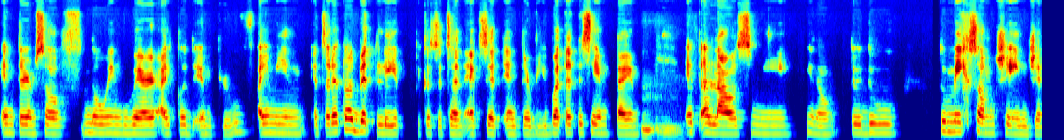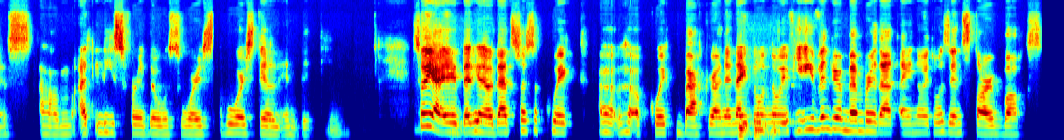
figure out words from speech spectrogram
in terms of knowing where i could improve. I mean it's a little bit late because it's an exit interview but at the same time mm-hmm. it allows me you know to do to make some changes um, at least for those who are who are still in the team. So yeah it, you know that's just a quick uh, a quick background. And i don't know if you even remember that. I know it was in starbucks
